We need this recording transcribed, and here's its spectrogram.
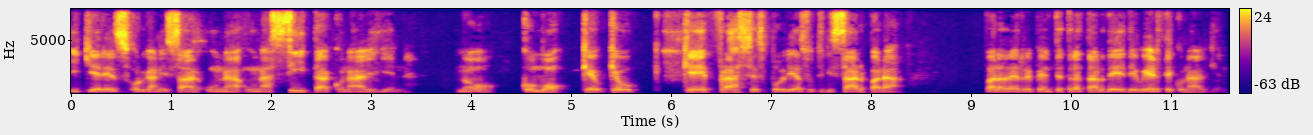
y quieres organizar una, una cita con alguien, ¿no? ¿Cómo, qué, qué, qué frases podrías utilizar para, para de repente tratar de, de verte con alguien?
